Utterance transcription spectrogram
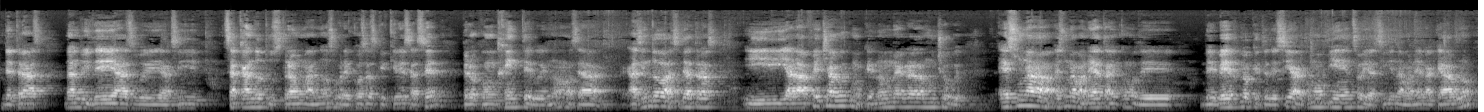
detrás, dando ideas, güey, así, sacando tus traumas, ¿no? Sobre cosas que quieres hacer, pero con gente, güey, ¿no? O sea, haciendo así de atrás. Y a la fecha, güey, como que no me agrada mucho, güey. Es una, es una manera también como de, de ver lo que te decía, cómo pienso y así, en la manera en la que hablo.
